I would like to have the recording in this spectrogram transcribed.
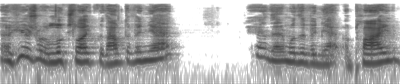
Now here's what it looks like without the vignette, and then with the vignette applied.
